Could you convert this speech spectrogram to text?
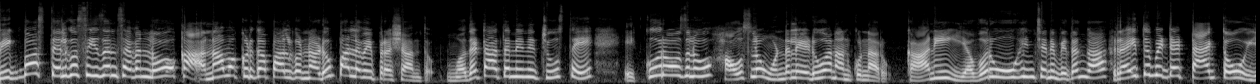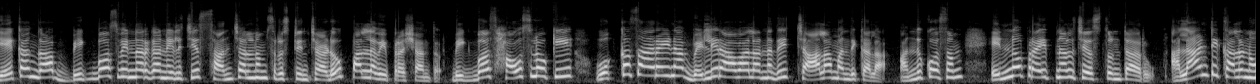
బిగ్ బాస్ తెలుగు సీజన్ సెవెన్లో ఒక అనామకుడిగా పాల్గొన్నాడు పల్లవి ప్రశాంత్. మొదట అతనిని చూస్తే ఎక్కువ రోజులు హౌస్లో ఉండలేడు అని అనుకున్నారు. కానీ ఎవరు ఊహించని విధంగా రైతు బిడ్డ ట్యాగ్తో ఏకంగా బిగ్ బాస్ విన్నర్గా నిలిచి సంచలనం సృష్టించాడు పల్లవి ప్రశాంత్. బిగ్ బాస్ హౌస్లోకి ఒక్కసారైనా వెళ్ళి రావాలన్నది చాలా మంది కళ అందుకోసం ఎన్నో ప్రయత్నాలు చేస్తుంటారు. అలాంటి కళను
